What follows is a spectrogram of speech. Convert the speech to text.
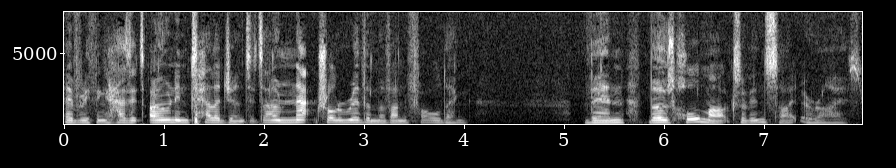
everything has its own intelligence, its own natural rhythm of unfolding, then those hallmarks of insight arise.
